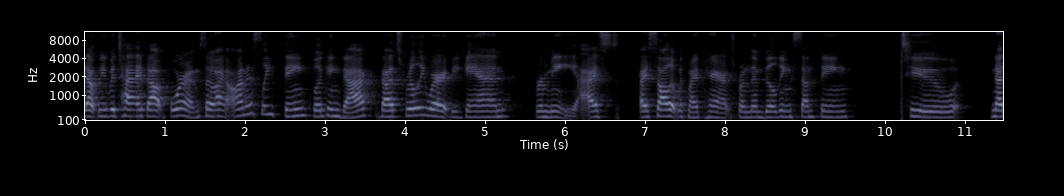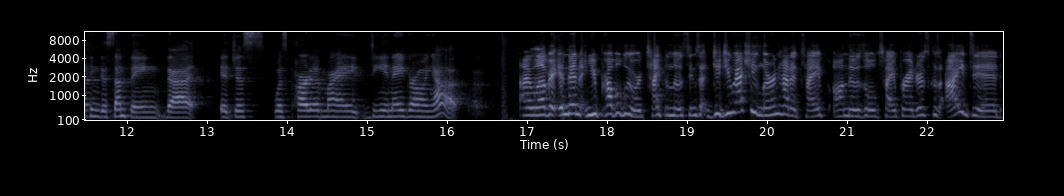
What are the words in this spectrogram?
that we would type out for him. So I honestly think looking back, that's really where it began for me. I, I saw it with my parents from them building something to nothing to something that it just was part of my DNA growing up. I love it. And then you probably were typing those things. Did you actually learn how to type on those old typewriters? Because I did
